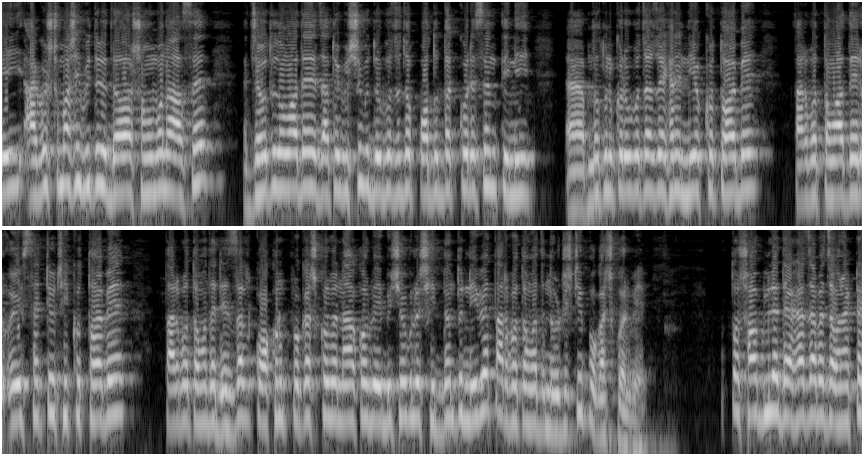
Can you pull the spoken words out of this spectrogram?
এই আগস্ট মাসের ভিতরে দেওয়ার সম্ভাবনা আছে। যেহেতু তোমাদের জাতীয় বিশ্ববিদ্যালয় উপাচার্য পদত্যাগ করেছেন, তিনি নতুন করে উপাচার্য এখানে নিয়োগ করতে হবে। তারপর তোমাদের ওয়েবসাইটটিও ঠিক করতে হবে। তারপর তোমাদের রেজাল্ট কখন প্রকাশ করবে, না করবে, এই বিষয়গুলো সিদ্ধান্ত নিবে, তারপর তোমাদের নোটিশটি প্রকাশ করবে। তো সব মিলে দেখা যাবে যে অনেকটা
